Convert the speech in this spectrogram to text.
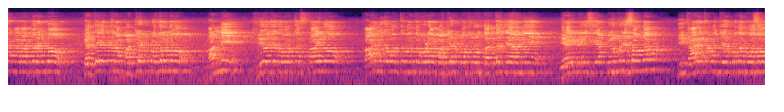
సంఘాల ఆధ్వర్యంలో పెద్ద ఎత్తున బడ్జెట్ ప్రతులను అన్ని నియోజకవర్గ స్థాయిలో కార్మిక వర్గం అంతా కూడా బడ్జెట్ ప్రతులను దగ్ధం చేయాలని ఏఐటీసీ పిలుపునిస్తా ఉన్నాం. ఈ కార్యక్రమం చేపట్టడం కోసం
